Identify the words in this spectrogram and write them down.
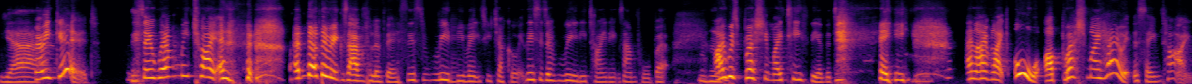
Yeah. Very good. So when we try and another example of this, this really makes you chuckle. This is a really tiny example, but Mhm. I was brushing my teeth the other day and I'm like, oh, I'll brush my hair at the same time.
